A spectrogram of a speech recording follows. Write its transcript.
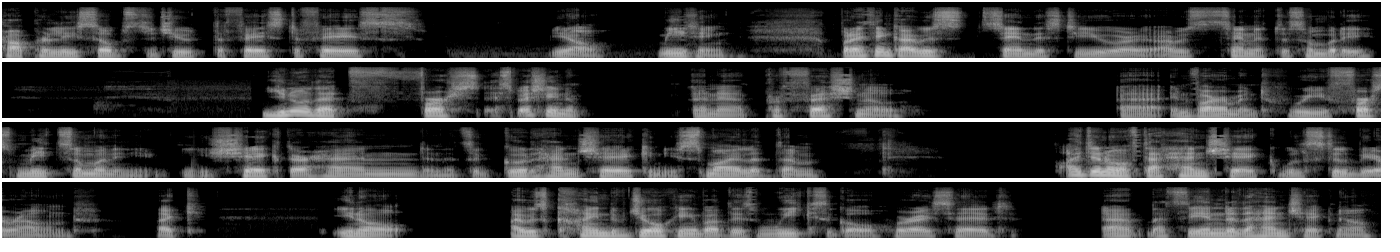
properly substitute the face-to-face, you know, meeting. But I think I was saying this to you, or I was saying it to somebody. You know that first, especially in a in a professional uh, environment where you first meet someone and you, you shake their hand and it's a good handshake and you smile at them. I don't know if that handshake will still be around. Like, you know, I was kind of joking about this weeks ago where I said, ah, that's the end of the handshake now.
